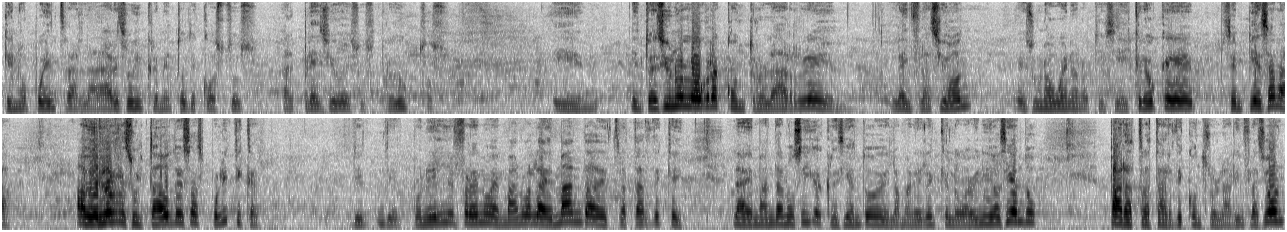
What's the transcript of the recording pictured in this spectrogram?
que no pueden trasladar esos incrementos de costos al precio de sus productos. Eh, entonces si uno logra controlar eh, la inflación, es una buena noticia y creo que se empiezan a, ver los resultados de esas políticas, de, de ponerle el freno de mano a la demanda, de tratar de que la demanda no siga creciendo de la manera en que lo ha venido haciendo para tratar de controlar inflación.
